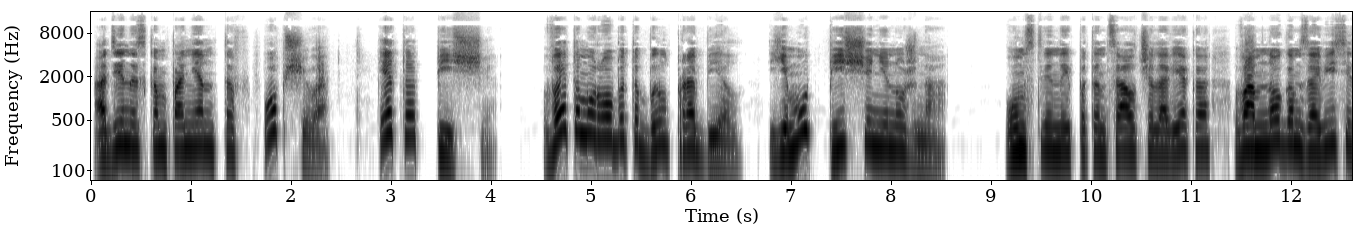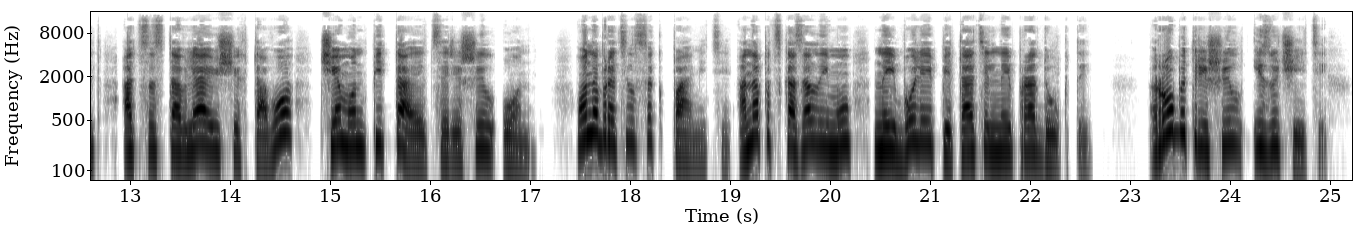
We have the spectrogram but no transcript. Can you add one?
Один из компонентов общего — это пища. В этом у робота был пробел, ему пища не нужна. Умственный потенциал человека во многом зависит от составляющих того, чем он питается, решил он. Он обратился к памяти. Она подсказала ему наиболее питательные продукты. Робот решил изучить их.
